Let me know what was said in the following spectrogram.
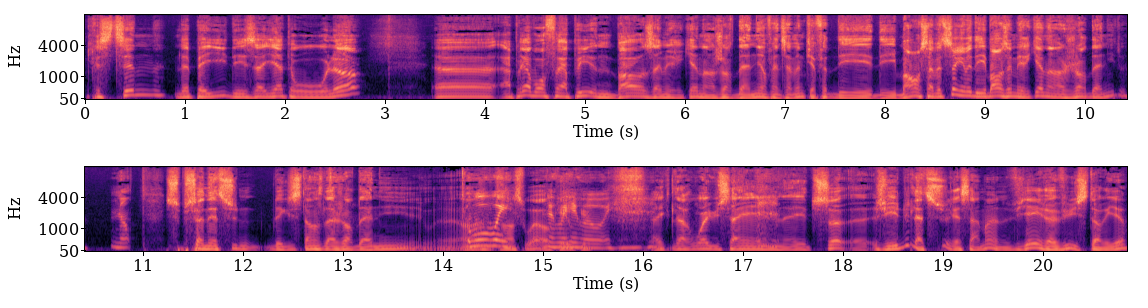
Christine, le pays des ayatollahs. Euh, après avoir frappé une base américaine en Jordanie en fin de semaine qui a fait des, des morts. Savais-tu ça qu'il y avait des bases américaines en Jordanie? Toi? Non. Soupçonnais-tu l'existence de la Jordanie, euh, en, oui, oui. en soi? Oui, oui, oui. Avec le roi Hussein et tout ça. Euh, J'ai lu là-dessus récemment une vieille revue Historia.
